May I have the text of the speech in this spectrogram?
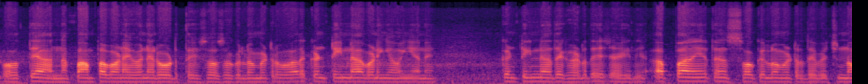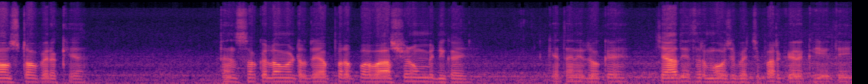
ਬਹੁਤ ਧਿਆਨ ਨਾਲ ਪੰਪ ਬਣੇ ਹੋਏ ਨੇ ਰੋਡ ਤੇ 100-100 ਕਿਲੋਮੀਟਰ ਬਾਅਦ ਕੰਟੀਨਾਂ ਬਣੀਆਂ ਹੋਈਆਂ ਨੇ। ਕੰਟੀਨਾਂ ਤੇ ਖੜਦੇ ਚਾਹੀਦੇ ਆਪਾਂ ਨੇ 300 ਕਿਲੋਮੀਟਰ ਦੇ ਵਿੱਚ ਨੌਨ ਸਟਾਪ ਰੱਖਿਆ। 300 ਕਿਲੋਮੀਟਰ ਦੇ ਉੱਪਰ ਆਪਾਂ ਵਾਸ਼ਰੂਮ ਵੀ ਨਹੀਂ ਗਏ। ਕਿਤੇ ਨਹੀਂ ਰੁਕੇ। ਚਾਹ ਦੀ ਥਰਮੋਸ ਵਿੱਚ ਭਰ ਕੇ ਰੱਖੀ ਸੀ।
